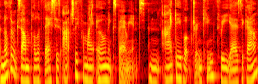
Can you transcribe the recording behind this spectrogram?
Another example of this is actually from my own experience. And I gave up drinking three years ago,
